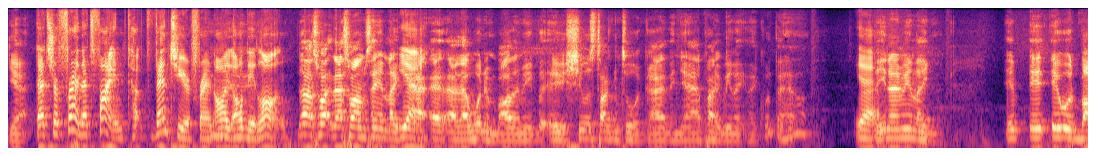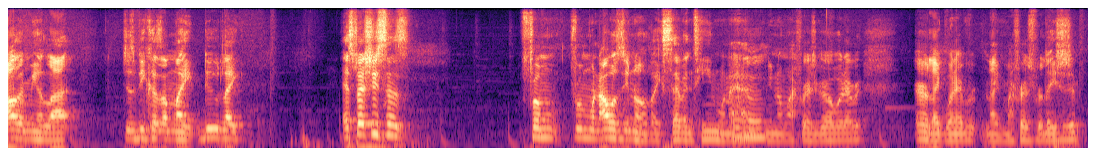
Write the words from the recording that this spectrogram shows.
yeah. that's your friend. That's fine. T- vent to your friend all, all day mm-hmm. long. No, that's why. That's why I'm saying like, Yeah. I, I, that wouldn't bother me. But if she was talking to a guy, then yeah, I'd probably be like, like, what the hell? Yeah, You know what I mean? Like, it, it, it would bother me a lot, just because I'm like, dude, like, especially since from from when I was, you know, like 17, when I Mm-hmm. had, you know, my first girl, whatever, or like whenever, like my first relationship,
